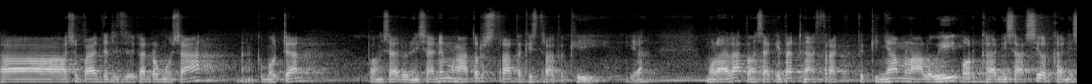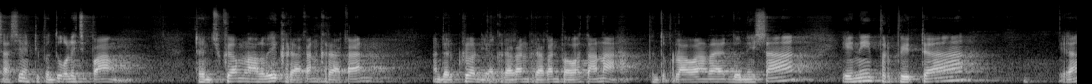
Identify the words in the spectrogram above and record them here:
uh, supaya dijadikan Romusa, nah kemudian bangsa Indonesia ini mengatur strategi-strategi ya. Mulailah bangsa kita dengan strateginya melalui organisasi-organisasi yang dibentuk oleh Jepang dan juga melalui gerakan-gerakan underground ya gerakan-gerakan bawah tanah. Bentuk perlawanan rakyat Indonesia ini berbeda ya.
